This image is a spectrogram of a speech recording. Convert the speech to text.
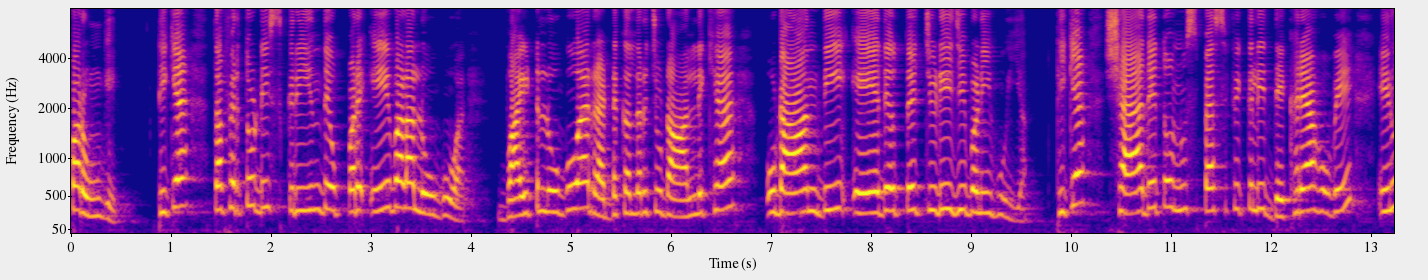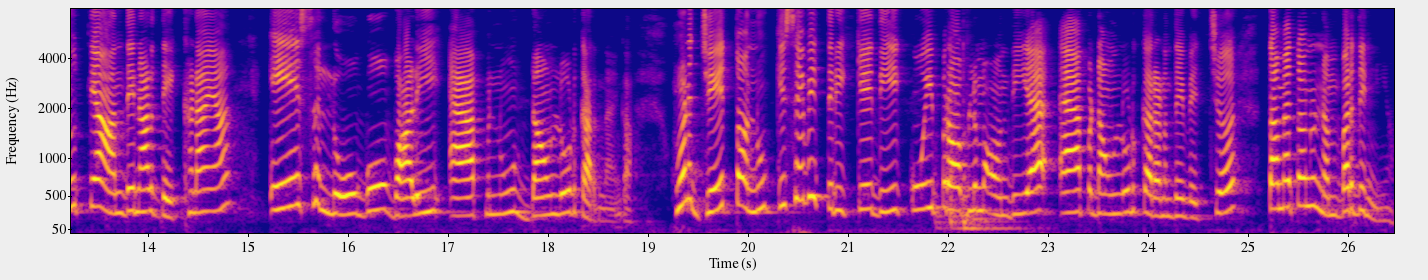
ਭਰੋਗੇ, ਠੀਕ ਹੈ? ਤਾਂ ਫਿਰ ਤੁਹਾਡੀ ਸਕਰੀਨ ਦੇ ਉੱਪਰ ਇਹ ਵਾਲਾ ਲੋਗੋ ਹੈ। ਵਾਈਟ ਲੋਗੋ ਹੈ ਰੈੱਡ ਕਲਰ ਚ ਉਡਾਨ ਲਿਖਿਆ ਹੈ। ਉਡਾਨ ਦੀ ਏ ਦੇ ਉੱਤੇ ਚਿੜੀ ਜੀ ਬਣੀ ਹੋਈ ਆ, ਠੀਕ ਹੈ? ਸ਼ਾਇਦ ਇਹ ਤੁਹਾਨੂੰ ਸਪੈਸੀਫਿਕਲੀ ਦਿਖ ਰਿਹਾ ਹੋਵੇ, ਇਹਨੂੰ ਧਿਆਨ ਦੇ ਨਾਲ ਦੇਖਣਾ ਆ, ਇਸ ਲੋਗੋ ਵਾਲੀ ਐਪ ਨੂੰ ਡਾਊਨਲੋਡ ਕਰਨਾ ਹੈਗਾ। ਹੁਣ ਜੇ ਤੁਹਾਨੂੰ ਕਿਸੇ ਵੀ ਤਰੀਕੇ ਦੀ ਕੋਈ ਪ੍ਰੋਬਲਮ ਆਉਂਦੀ ਹੈ ਐਪ ਡਾਊਨਲੋਡ ਕਰਨ ਦੇ ਵਿੱਚ, ਤਾਂ ਮੈਂ ਤੁਹਾਨੂੰ ਨੰਬਰ ਦਿੰਨੀ ਆ।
